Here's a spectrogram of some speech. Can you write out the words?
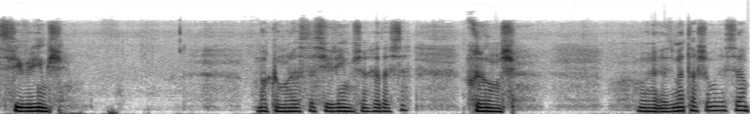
sivriymiş. Bakın burası da sivriymiş arkadaşlar. Kırılmış. Böyle ezme taşı mı desem,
